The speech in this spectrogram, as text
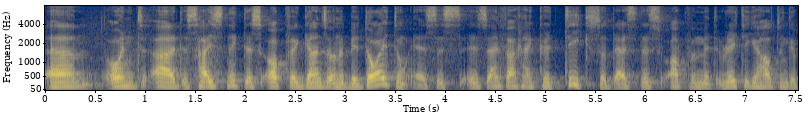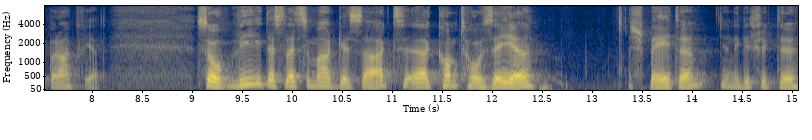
Ähm, und äh, das heißt nicht, dass Opfer ganz ohne Bedeutung ist. Es ist einfach eine Kritik, sodass das Opfer mit richtiger Haltung gebracht wird. So, wie das letzte Mal gesagt, äh, kommt Hosea später in der Geschichte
